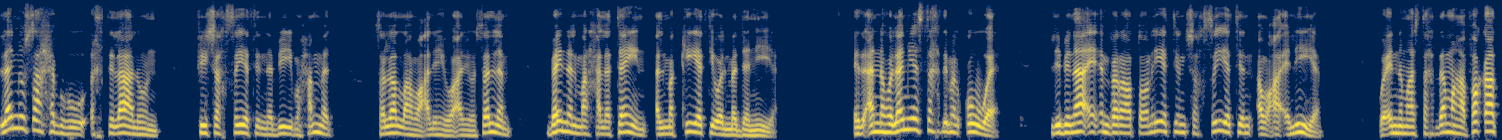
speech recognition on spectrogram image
لم يصاحبه اختلال في شخصية النبي محمد صلى الله عليه وآله وسلم بين المرحلتين المكية والمدنية. إذ أنه لم يستخدم القوة لبناء إمبراطورية شخصية أو عائلية وإنما استخدمها فقط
